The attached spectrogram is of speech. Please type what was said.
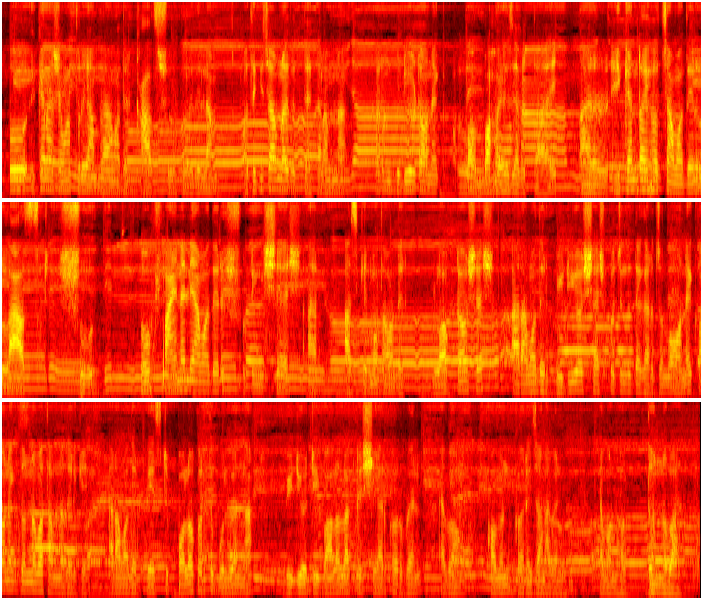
তো এখানে আসা মাত্রই আমরা আমাদের কাজ শুরু করে দিলাম। অত কিছু আপনাদের দেখালাম না, কারণ ভিডিওটা অনেক লম্বা হয়ে যাবে তাই। আর এখানটাই হচ্ছে আমাদের লাস্ট শুট তো ফাইনালি আমাদের শুটিং শেষ, আর আজকের মতো আমাদের ব্লগটাও শেষ। আর আমাদের ভিডিও শেষ পর্যন্ত দেখার জন্য অনেক অনেক ধন্যবাদ আপনাদেরকে। আর আমাদের পেজটি ফলো করতে ভুলবেন না। ভিডিওটি ভালো লাগলে শেয়ার করবেন এবং কমেন্ট করে জানাবেন। কেমন হোক ধন্যবাদ।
